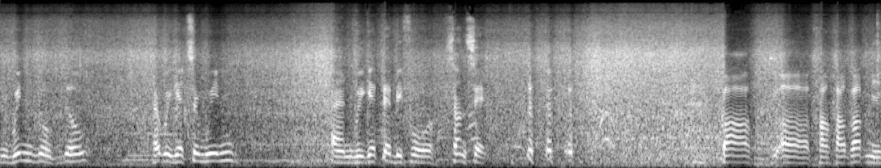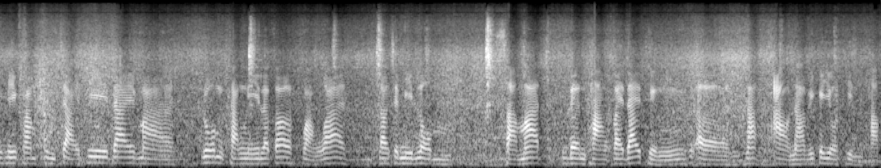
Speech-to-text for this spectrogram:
the wind will do. Hope we get some wind and we get there before sunset. ก็เอ่อเขาเขาก็มีมีความภูมิใจที่ได้มาร่วมครั้งนี้ แล้วก็หวังว่าเราจะมีลม สามารถเดินทางไปได้ถึงนักอ่าวนาวิกโยธินครับ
